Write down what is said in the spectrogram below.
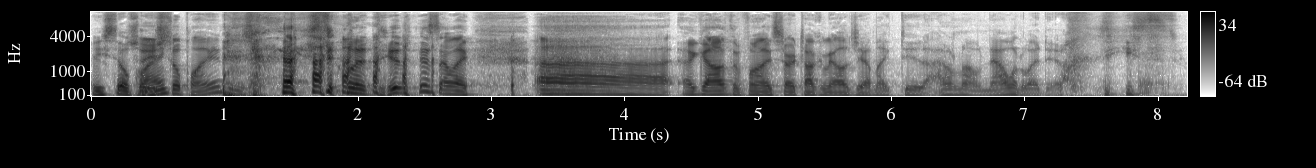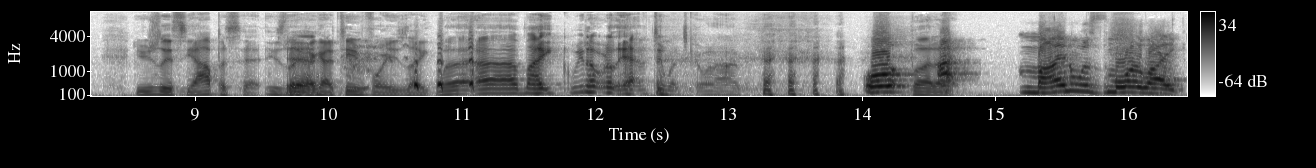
"Are you still So playing?" you're still playing? You still want to do this? I'm like, uh, I got off the phone. I started talking to LJ. I'm like, dude, I don't know. Now what do I do? He's usually it's the opposite. He's like, Yeah. I got a team for you. He's like, well, uh, Mike, we don't really have too much going on. Well, But, uh, I, mine was more like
